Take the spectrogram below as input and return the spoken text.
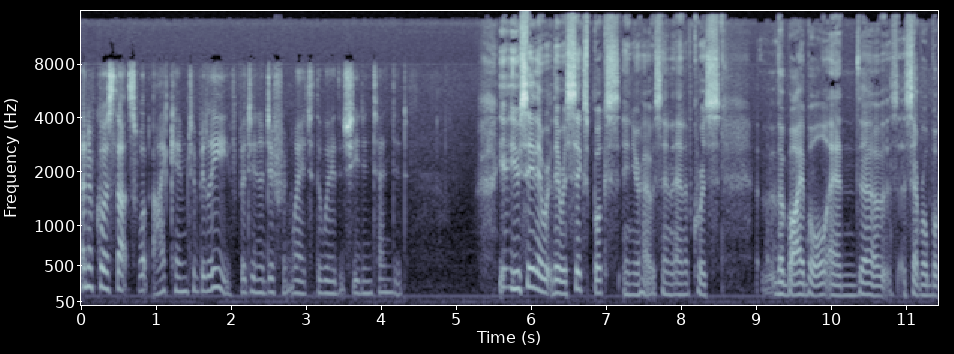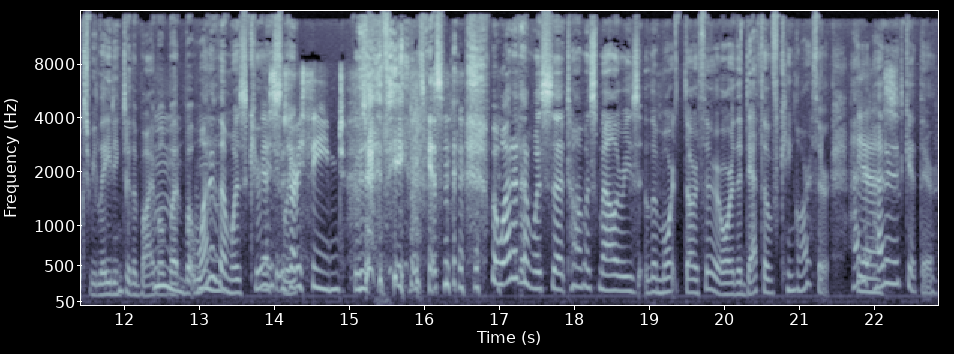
And of course, that's what I came to believe, but in a different way to the way that she'd intended. You, say there were there were six books in your house, and, and of course, the Bible and uh, several books relating to the Bible. Mm, but but one mm. of them was curiously yes, it was very themed. It was very themed. yes, but one of them was uh, Thomas Malory's *The Morte d'Arthur* or *The Death of King Arthur*. How, yes. did, how did it get there?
